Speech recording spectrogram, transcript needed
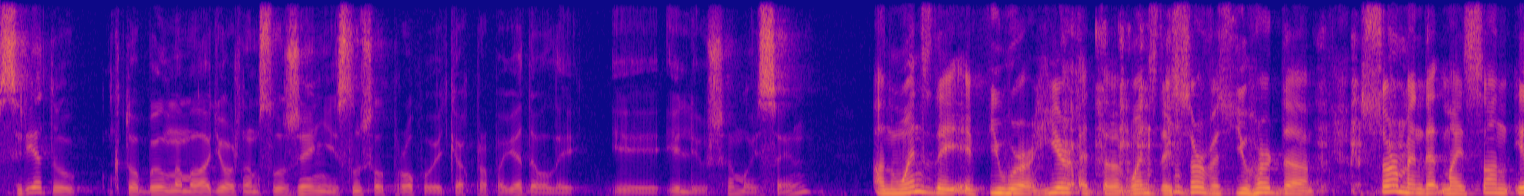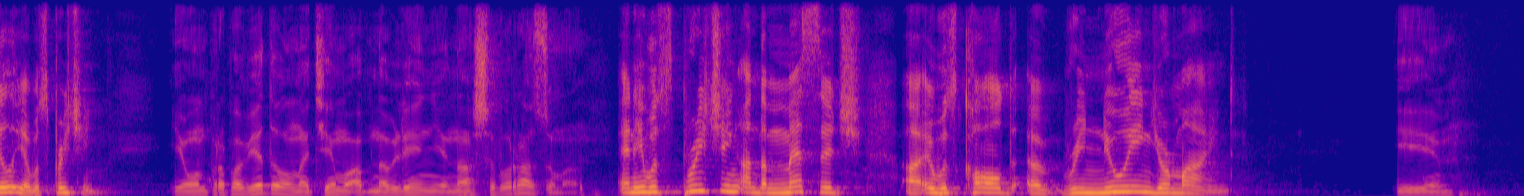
В среду, кто был на молодежном служении и слушал проповедь, как проповедовал и- Илюша, мой сын, On Wednesday, if you were here at the Wednesday service, you heard the sermon that my son Ilya was preaching. и он проповедовал на тему обновления нашего разума. And he was preaching on the message, uh, it was called uh, Renewing Your Mind. И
